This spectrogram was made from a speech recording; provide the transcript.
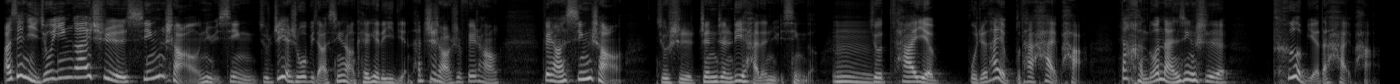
而且你就应该去欣赏女性，就这也是我比较欣赏 K K 的一点，她至少是非常。非常欣赏就是真正厉害的女性的，嗯，就她也，我觉得她也不太害怕，但很多男性是特别的害怕。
